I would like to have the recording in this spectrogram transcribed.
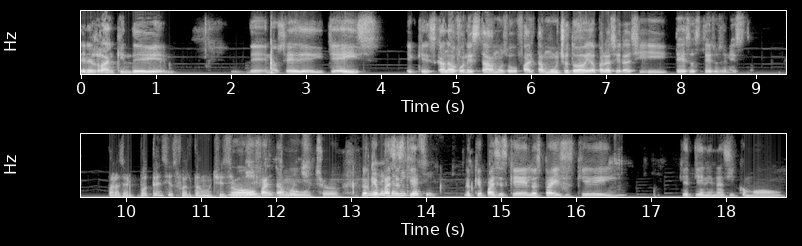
en el ranking de, de, no sé, de DJs? ¿En qué escalafón estamos? ¿O falta mucho todavía para ser así tesos, tesos en esto? Para hacer potencias falta muchísimo. No, Sí, falta, falta mucho. mucho. Lo que pasa es que sí. Lo que pasa es que los países que, que tienen así como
